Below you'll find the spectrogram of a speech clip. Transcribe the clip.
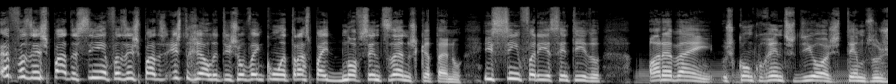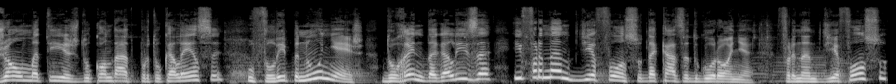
A fazer espadas, sim, a fazer espadas. Este reality show vem com um atraso para aí de 900 anos, Catano. Isso sim faria sentido. Ora bem, os concorrentes de hoje temos o João Matias do Condado Portucalense, o Felipe Núñez do Reino da Galiza e Fernando de Afonso da Casa de Goronha. Fernando de Afonso,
